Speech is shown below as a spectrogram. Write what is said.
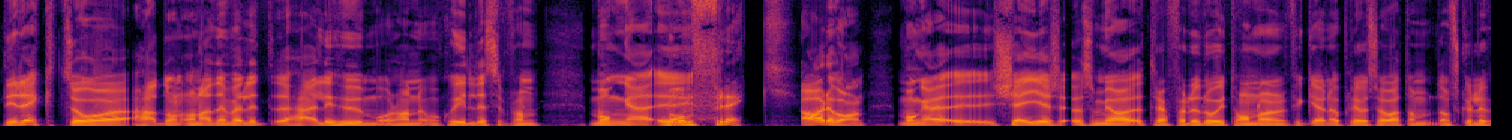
direkt så hade hon, hon hade en väldigt härlig humor. Hon, hon skilde sig från många... eh, Var hon fräck? Ja, det var hon. Många eh, tjejer som jag träffade då i tonåren fick jag en upplevelse av att de, de skulle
